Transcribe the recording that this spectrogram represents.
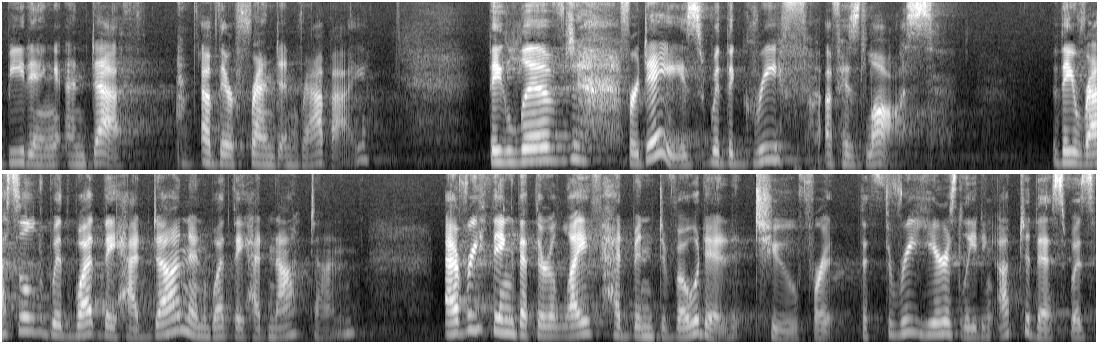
beating, and death of their friend and rabbi. They lived for days with the grief of his loss. They wrestled with what they had done and what they had not done. Everything that their life had been devoted to for the three years leading up to this was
